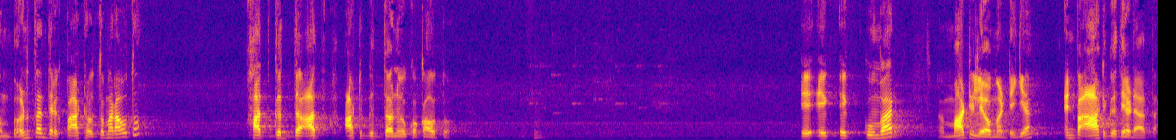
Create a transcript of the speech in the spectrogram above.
ભણતા ત્યારે પાઠ. આવતો તમારે આવતો? હાથ ગદ્દા આઠ ગદ્દાનો કોક આવતો. એક એક કુંભાર માટી લેવા માટે ગયા. એની પાસે આઠ ગધેડા હતા.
